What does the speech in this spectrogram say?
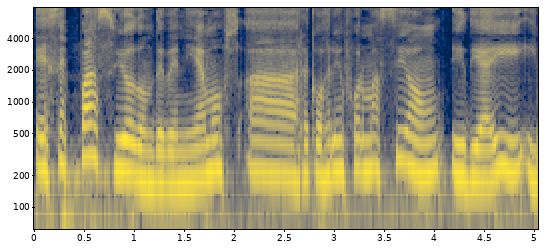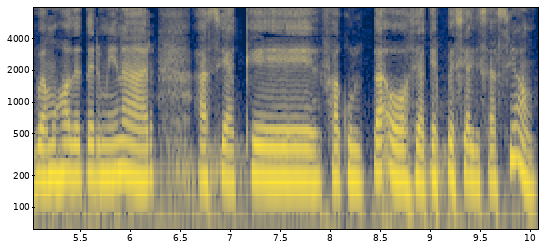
ese espacio donde veníamos a recoger información y de ahí íbamos a determinar hacia qué facultad o hacia qué especialización.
